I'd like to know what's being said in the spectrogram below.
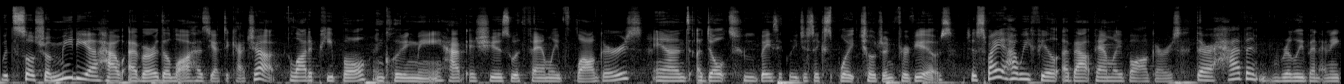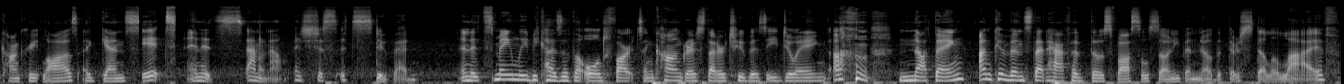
With social media, however, the law has yet to catch up. A lot of people, including me, have issues with family vloggers and adults who basically just exploit children for views. Despite how we feel about family vloggers, there haven't really been any concrete laws against it, and it's, I don't know, it's just, it's stupid. And it's mainly because of the old farts in Congress that are too busy doing uh, nothing. I'm convinced that half of those fossils don't even know that they're still alive.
